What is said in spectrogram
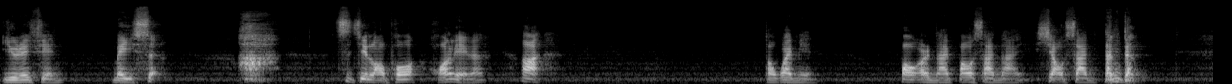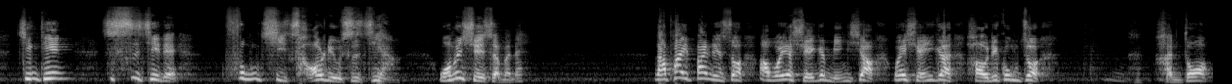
有人选美色，啊，自己老婆黄脸了啊，到外面包二奶、包三奶、小三等等。今天这世界的风气潮流是这样，我们选什么呢？哪怕一般人说啊，我要选一个名校，我要选一个好的工作，很多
